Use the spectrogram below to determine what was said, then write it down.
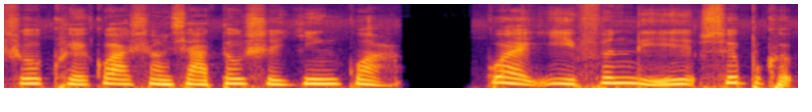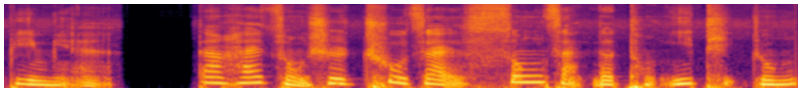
说魁卦上下都是阴卦，怪异分离虽不可避免，但还总是处在松散的统一体中，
